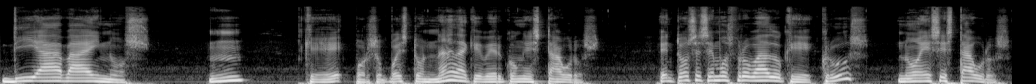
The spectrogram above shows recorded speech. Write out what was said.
diabainos, que por supuesto nada que ver con estauros. Entonces hemos probado que cruz no es estauros.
